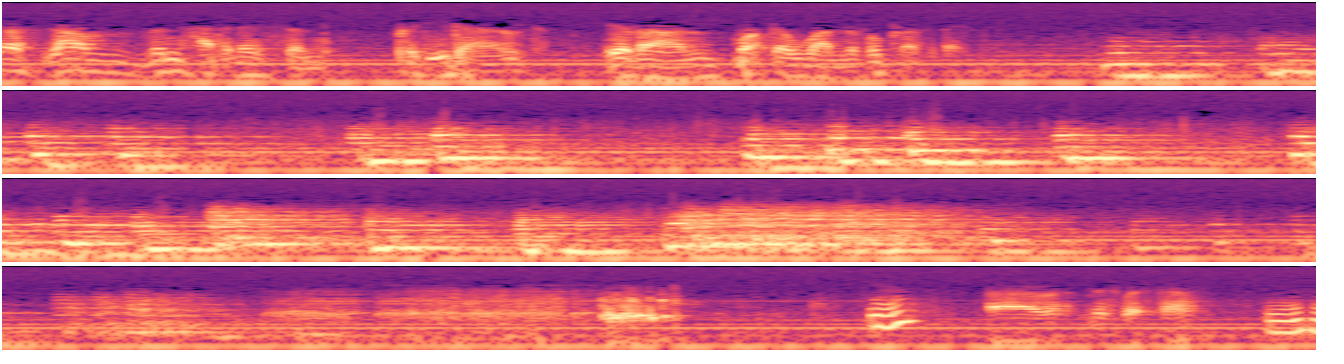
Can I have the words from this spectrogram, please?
just love and happiness and pretty girls. Ivan, what a wonderful prospect. Yes? Uh, Miss Westhouse, Yes,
